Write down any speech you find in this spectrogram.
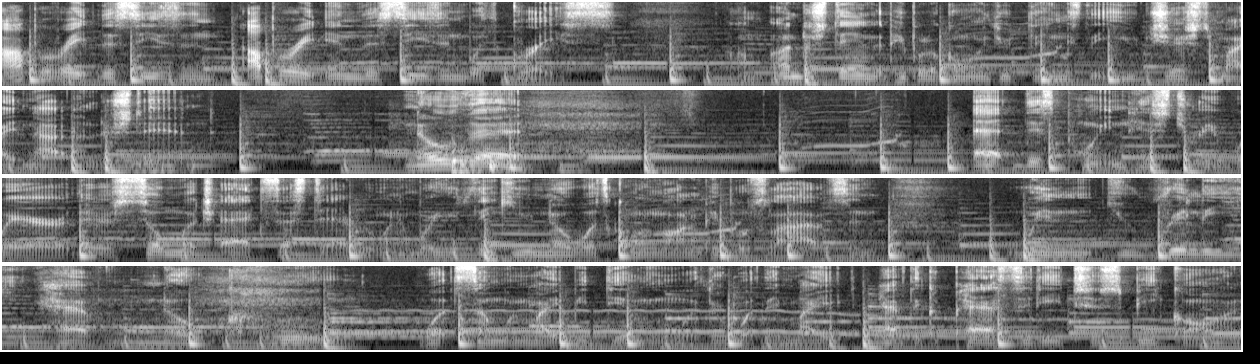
operate this season, operate in this season with grace. Um, understand that people are going through things that you just might not understand. Know that at this point in history where there's so much access to everyone and where you think you know what's going on in people's lives and when you really have no clue what someone might be dealing with or what they might have the capacity to speak on,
